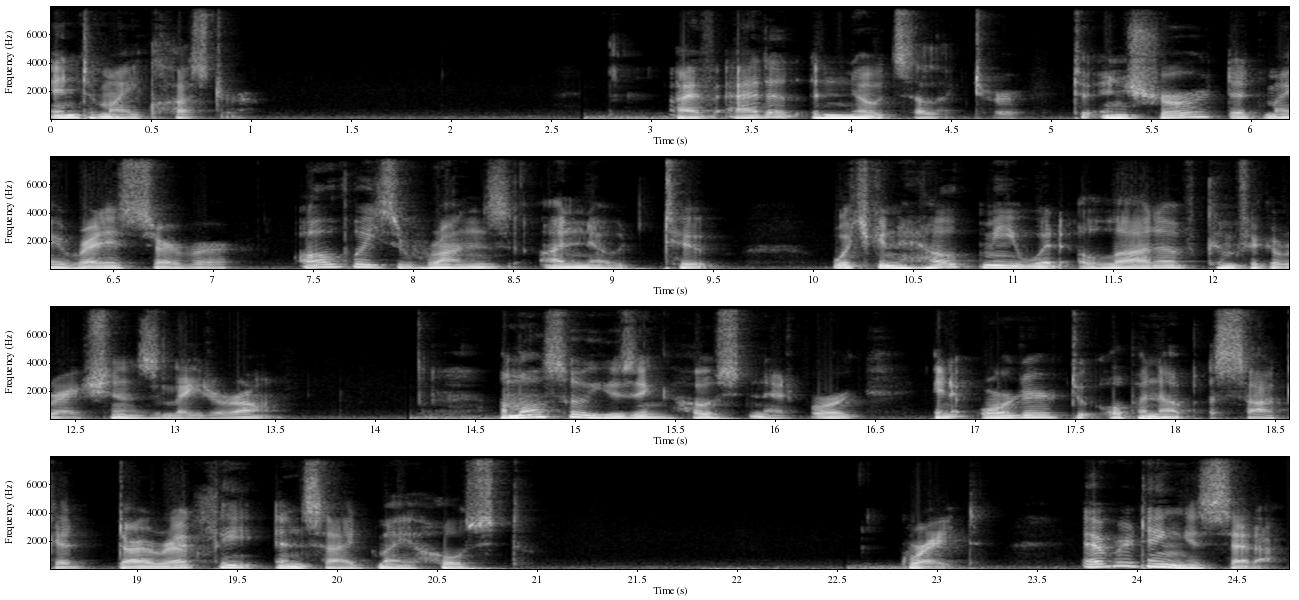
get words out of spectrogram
into my cluster. I've added a node selector to ensure that my Redis server always runs on node 2, which can help me with a lot of configurations later on. I'm also using host network in order to open up a socket directly inside my host. Great, everything is set up.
